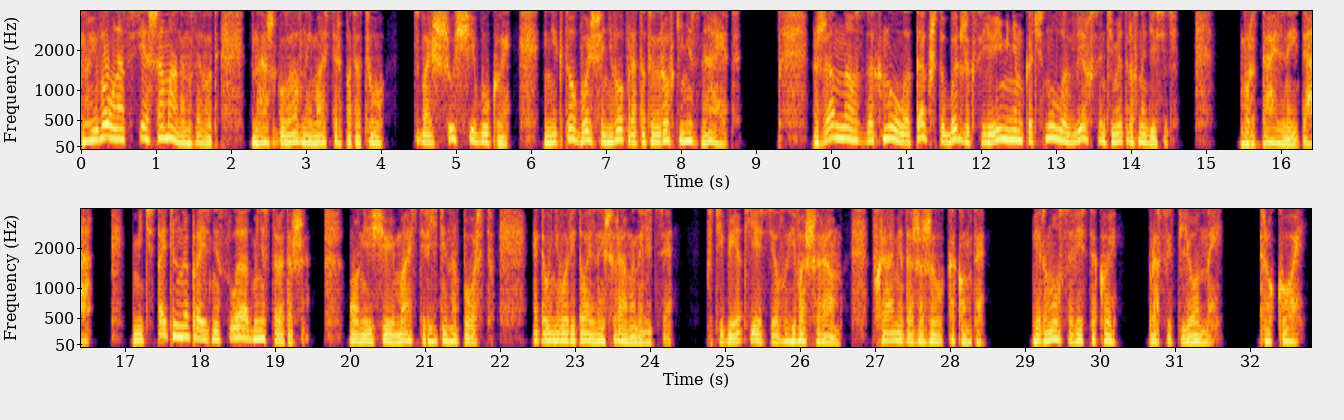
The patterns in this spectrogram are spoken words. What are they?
«Но его у нас все шаманом зовут. Наш главный мастер по тату. С большущей буквы. Никто больше него про татуировки не знает». Жанна вздохнула так, что бэджик с ее именем качнула вверх сантиметров на десять. «Брутальный, да, Мечтательно произнесла администраторша. Он еще и мастер единоборств. Это у него ритуальные шрамы на лице. В Тибет ездил и во шрам. В храме даже жил каком-то. Вернулся весь такой просветленный, другой.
